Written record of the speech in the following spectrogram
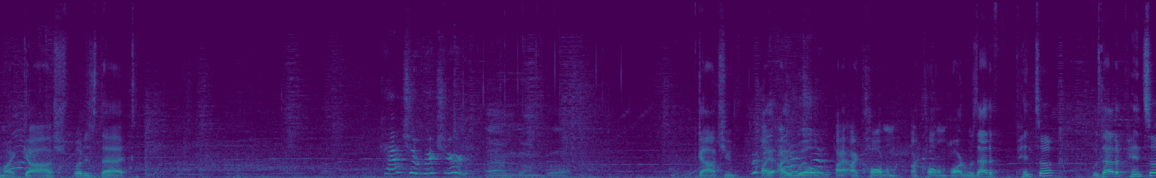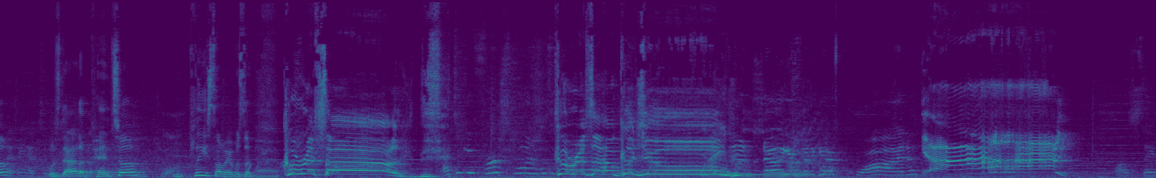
my gosh, what is that? Catch him, Richard. I'm going back. Got you. I, I will. I, I called him. I called him hard. Was that a Penta? Was that a Penta? Was that a Penta? Please tell me it was a Carissa! I took your first one. Carissa, how could you? I didn't know you were gonna get a quad. Yeah! I'll stay.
